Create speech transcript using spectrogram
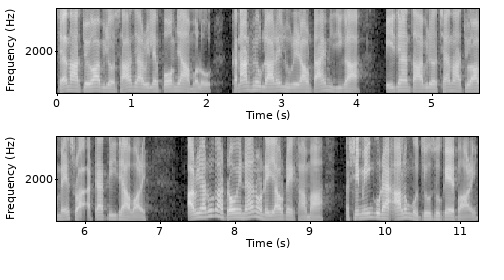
ချမ်းသာကြွယ်ဝပြီးတော့စားစရာတွေလည်းပေါ်များမလို့ခဏတစ်ဖြုတ်လာတဲ့လူတွေတောင်တိုင်းပြည်ကြီးကအေဂျင့်သားပြီးတော့ချမ်းသာကြွယ်ဝမယ်ဆိုတာအတက်သေးကြပါတယ်။အာရီယာတို့ကတော်ဝင်နန်းတော်တွေရောက်တဲ့အခါမှာအရှိမင်းကိုယ်တိုင်အားလုံးကိုကြိုဆိုခဲ့ပါတယ်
